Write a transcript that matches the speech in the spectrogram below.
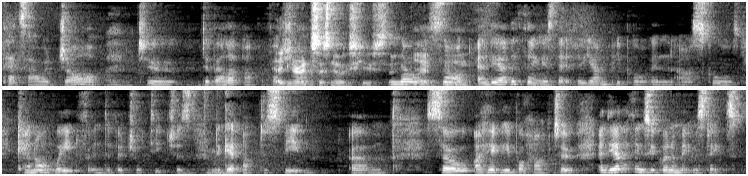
that's our job mm. to develop our profession. Ignorance is no excuse. Then. No, yeah. it's not. Mm. And the other thing is that the young people in our schools cannot wait for individual teachers mm. to get up to speed. Um, so I think people have to. And the other thing is you're going to make mistakes.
